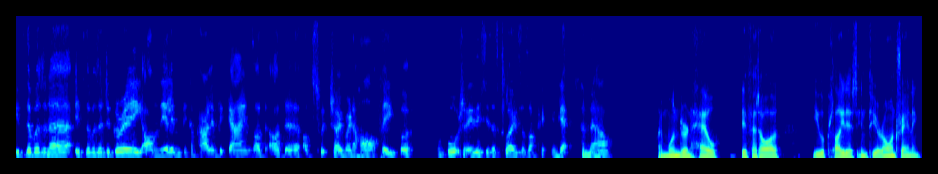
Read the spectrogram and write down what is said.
if there was an uh, if there was a degree on the Olympic and Paralympic Games, I'd I'd, uh, I'd switch over in a heartbeat. But unfortunately, this is as close as I can get for now. I'm wondering how, if at all, you applied it into your own training.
